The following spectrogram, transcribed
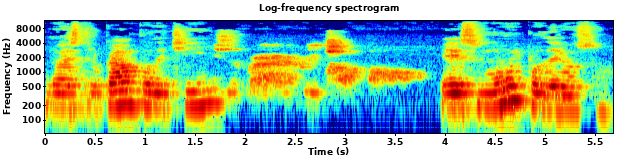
Nuestro campo de chi es muy poderoso.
